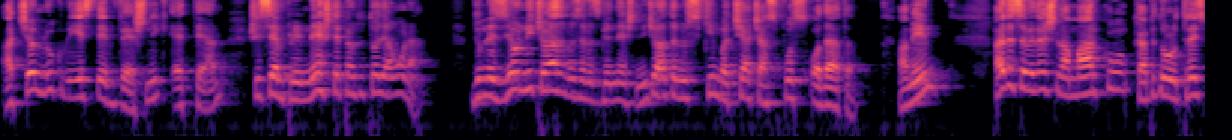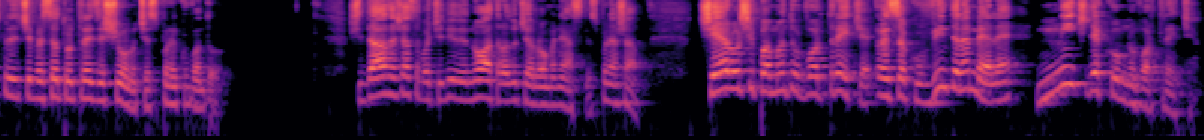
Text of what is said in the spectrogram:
acel lucru este veșnic, etern și se împlinește pentru totdeauna. Dumnezeu niciodată nu se răzgândește, niciodată nu schimbă ceea ce a spus odată. Amin? Haideți să vedem și la Marcu, capitolul 13, versetul 31, ce spune cuvântul. Și de data aceasta vă citi din noua traducere românească. Spune așa. Cerul și pământul vor trece, însă cuvintele mele nici de cum nu vor trece.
